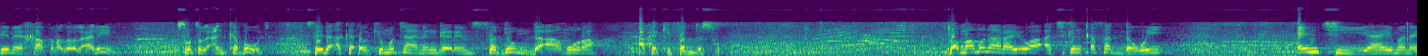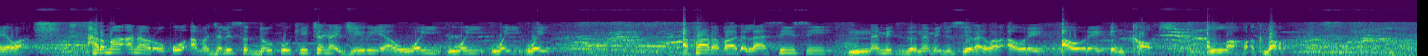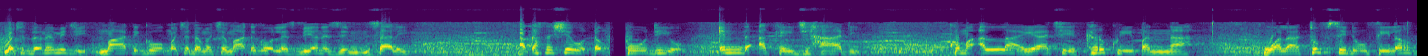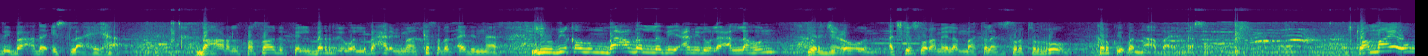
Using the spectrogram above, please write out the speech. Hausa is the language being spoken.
dina ya khafin azab al'alim suratul ankabut sai da aka ɗauki mutanen garin sadum da amura aka kifar da su to amma muna rayuwa a cikin ƙasar da wai yanci ya yi mana yawa har ma ana roƙo a majalisar dokoki ta najeriya wai wai wai wai a fara ba da lasisi namiji da namiji su rayuwar aure aure in court allahu akbar mace da namiji maɗigo mace da mace maɗigo lesbianism misali a ƙasar shehu ɗan fodiyo inda aka yi jihadi kuma Allah ya ce kar ku yi ɓanna wala tufsidu fi lardi ba'da islahiha ظهر الفساد في البر والبحر بما كسبت أيدي الناس ليذيقهم بعض الذي عملوا لعلهم يرجعون أتكي سورة من لما تلا سورة الروم كركو يبنى أبايا قصر وأما يو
